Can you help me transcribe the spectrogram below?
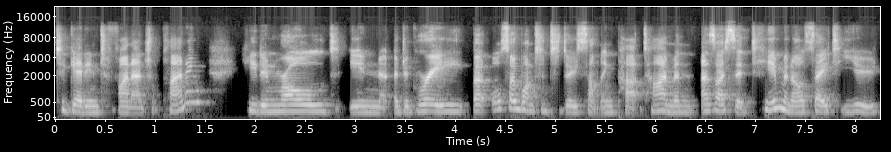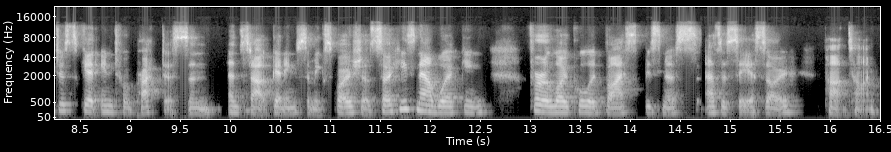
to get into financial planning. He'd enrolled in a degree but also wanted to do something part-time. And as i said to him and i'll say to you just get into a practice and and start getting some exposure. So he's now working for a local advice business as a cso part-time.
